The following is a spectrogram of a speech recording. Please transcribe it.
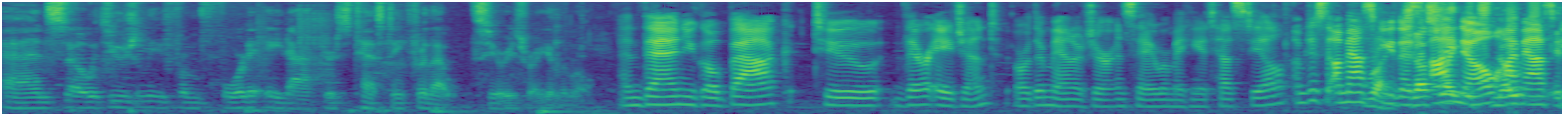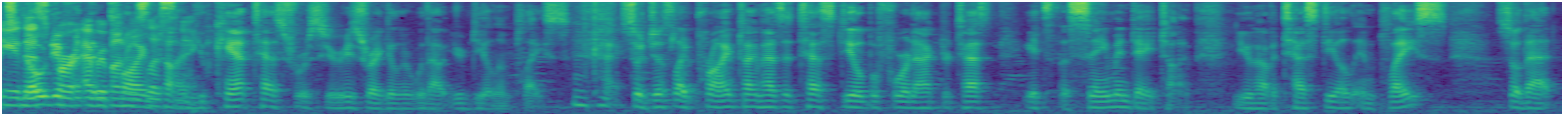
And so it's usually from four to eight actors testing for that series regular role. And then you go back to their agent or their manager and say, "We're making a test deal." I'm just, I'm asking you this. I know no- I'm asking you no this for different everyone who's prime time. listening. You can't test for a series regular without your deal in place. Okay. So just like primetime has a test deal before an actor test, it's the same in daytime. You have a test deal in place so that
